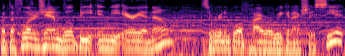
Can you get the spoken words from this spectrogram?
But the Flutterjam will be in the area now, so we're gonna go up high where we can actually see it.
